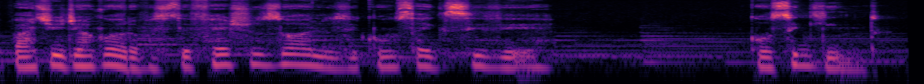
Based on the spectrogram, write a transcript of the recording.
a partir de agora você fecha os olhos e consegue se ver conseguindo.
